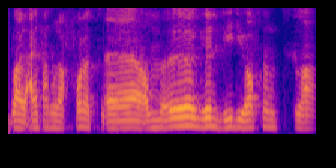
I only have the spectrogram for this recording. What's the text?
Ball einfach nur nach vorne zu, äh, um irgendwie die Hoffnung zu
